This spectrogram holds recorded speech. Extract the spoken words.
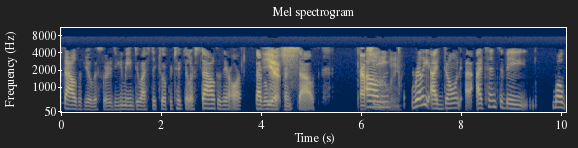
styles of yoga, sort of, do you mean do I stick to a particular style? Because there are several yes. different styles. Absolutely. Um, really, I don't. I tend to be, well,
